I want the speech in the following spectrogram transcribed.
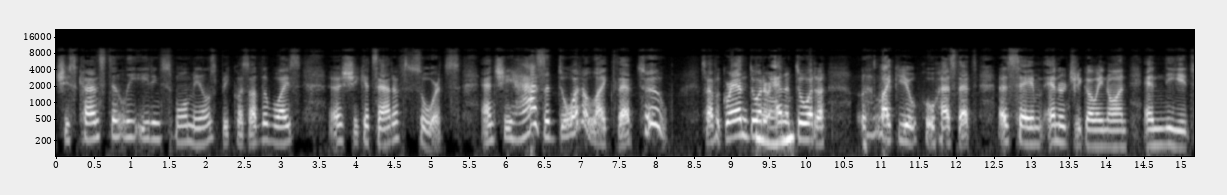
She's constantly eating small meals because otherwise uh, she gets out of sorts. And she has a daughter like that too. So I have a granddaughter mm-hmm. and a daughter like you who has that uh, same energy going on and need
